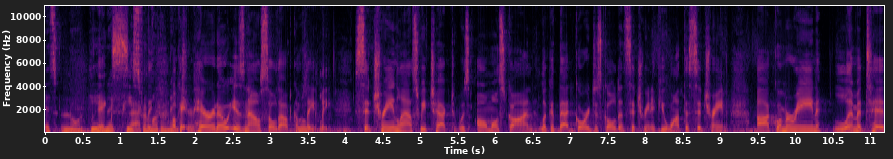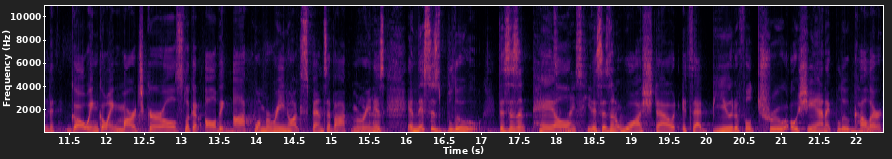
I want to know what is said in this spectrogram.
It's an organic exactly. piece from Mother Nature. Okay, Peridot is now sold out completely. Ooh. Citrine, last we checked, was almost gone. Look at that gorgeous golden citrine if you want the citrine. Aquamarine, limited, going, going. March Girls, look at all the aquamarine. How expensive aquamarine yeah. is? And this is blue. This isn't pale. Nice this isn't washed out. It's that beautiful, true oceanic blue mm -hmm. color.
